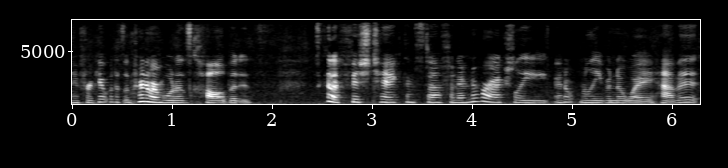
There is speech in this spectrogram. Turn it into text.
I forget what it's. I'm trying to remember what it's called, but it's it's got a fish tank and stuff, and I've never actually. I don't really even know why I have it,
